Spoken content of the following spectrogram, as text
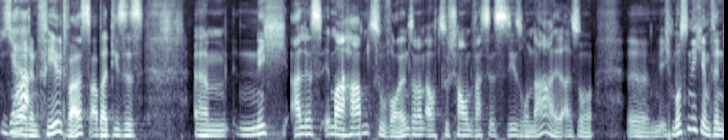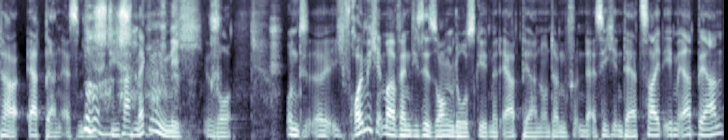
Ja. Oder dann fehlt was, aber dieses ähm, nicht alles immer haben zu wollen, sondern auch zu schauen, was ist saisonal. Also ähm, ich muss nicht im Winter Erdbeeren essen, die, die schmecken nicht so. Und äh, ich freue mich immer, wenn die Saison losgeht mit Erdbeeren und dann esse ich in der Zeit eben Erdbeeren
